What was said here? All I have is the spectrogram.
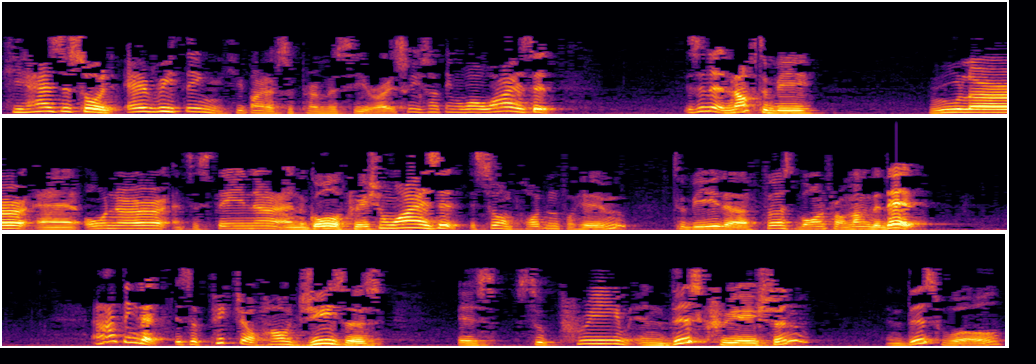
he has this so in everything he might have supremacy, right? So you start thinking, well, why is it, isn't it enough to be ruler and owner and sustainer and the goal of creation? Why is it so important for him to be the firstborn from among the dead? And I think that is a picture of how Jesus is supreme in this creation, in this world,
